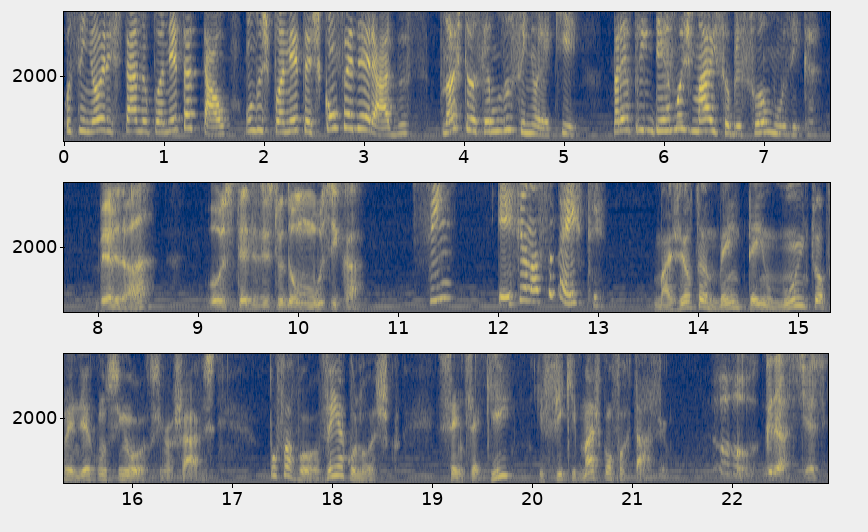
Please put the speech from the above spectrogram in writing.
O senhor está no planeta Tal, um dos planetas confederados. Nós trouxemos o senhor aqui para aprendermos mais sobre sua música. Verdade? Ustedes estudam música? Sim, esse é o nosso mestre. Mas eu também tenho muito a aprender com o senhor, Sr. Chaves. Por favor, venha conosco. Sente-se aqui e fique mais confortável. Oh, graças.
